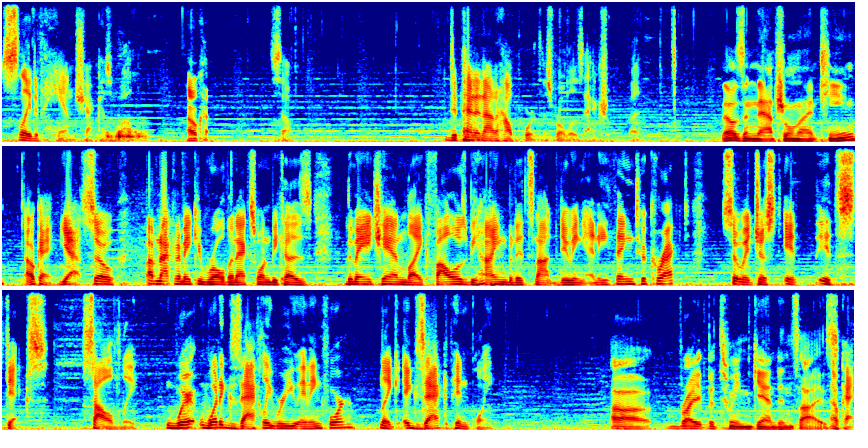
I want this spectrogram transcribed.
sleight of hand check as well. Okay. So, depending on how poor this roll is, actually, but That was a natural 19. Okay, yeah. So I'm not gonna make you roll the next one because the mage hand like follows behind, but it's not doing anything to correct. So it just it it sticks solidly. Where what exactly were you aiming for? Like exact pinpoint. Uh, right between Gandon's eyes. Okay.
